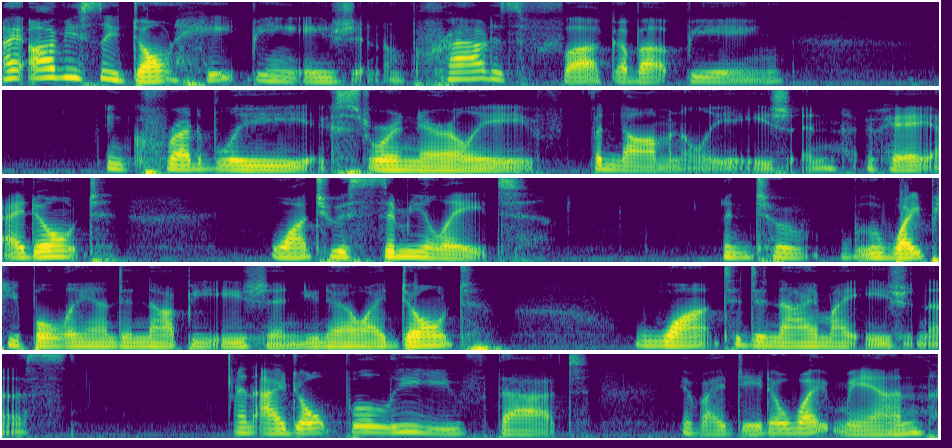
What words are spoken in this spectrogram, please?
I obviously don't hate being Asian. I'm proud as fuck about being incredibly, extraordinarily, phenomenally Asian. Okay. I don't want to assimilate into white people land and not be Asian. You know, I don't want to deny my Asianness. And I don't believe that if I date a white man,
